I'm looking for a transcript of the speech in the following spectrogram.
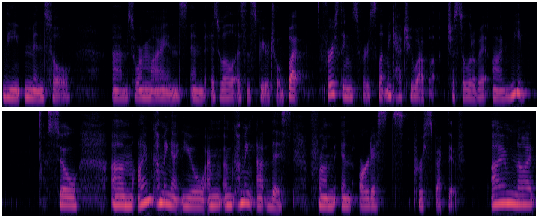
the mental, um, so our minds, and as well as the spiritual. But first things first, let me catch you up just a little bit on me. So, um, I'm coming at you, I'm, I'm coming at this from an artist's perspective. I'm not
